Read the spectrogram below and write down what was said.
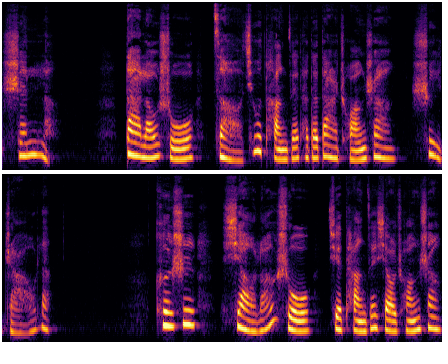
深了。大老鼠早就躺在他的大床上睡着了，可是小老鼠却躺在小床上，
